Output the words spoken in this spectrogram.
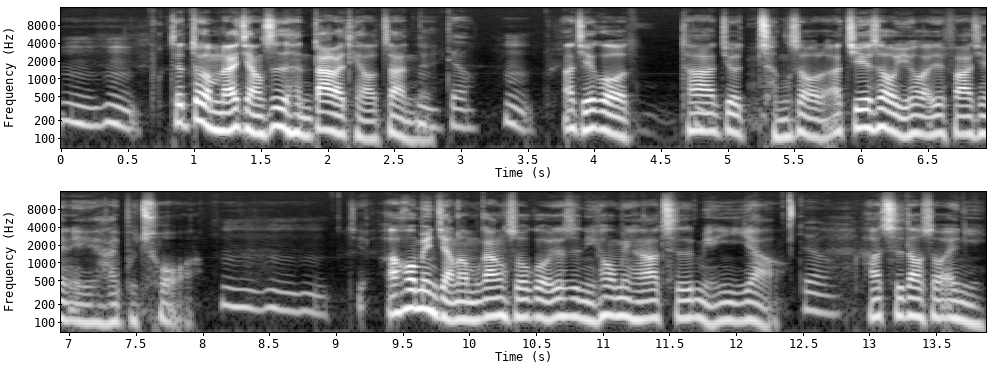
嗯嗯，这对我们来讲是很大的挑战呢，对。嗯，那、啊、结果他就承受了，他、啊、接受以后就发现也还不错啊。嗯嗯嗯。啊，后面讲了，我们刚刚说过，就是你后面还要吃免疫药，对哦，还要吃到说，哎、欸、你，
